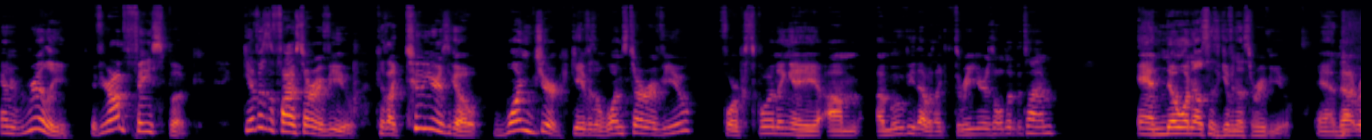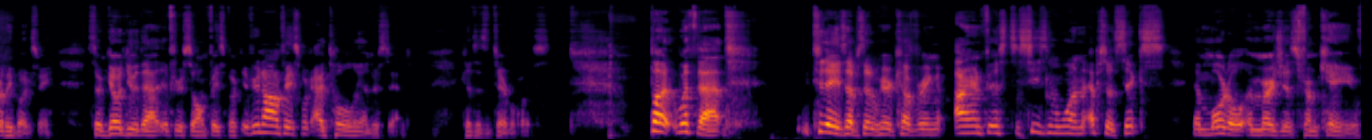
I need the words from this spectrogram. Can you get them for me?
And really, if you're on Facebook, give us a five star review. Because like two years ago, one jerk gave us a one star review for spoiling a um a movie that was like three years old at the time, and no one else has given us a review, and that really bugs me. So go do that if you're still on Facebook. If you're not on Facebook, I totally understand because it's a terrible place. But with that, today's episode we're covering Iron Fist season one, episode six. Immortal emerges from cave.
